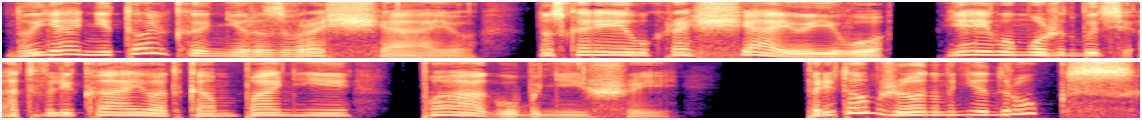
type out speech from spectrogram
Но я не только не развращаю, но скорее укращаю его. Я его, может быть, отвлекаю от компании пагубнейшей. При том же он мне друг-с,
